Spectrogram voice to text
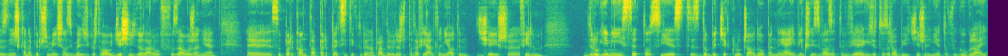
zniżkę na pierwszy miesiąc i będzie kosztowało 10 dolarów założenie e, super konta Perplexity, które naprawdę wiele rzeczy potrafi, ale to nie o tym dzisiejszy film. Drugie miejsce to jest zdobycie klucza od OpenAI. Większość z Was o tym wie, gdzie to zrobić. Jeżeli nie, to wygooglaj,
